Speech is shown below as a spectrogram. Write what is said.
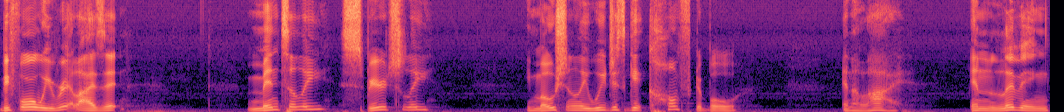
before we realize it, mentally, spiritually, emotionally, we just get comfortable in a lie, in living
